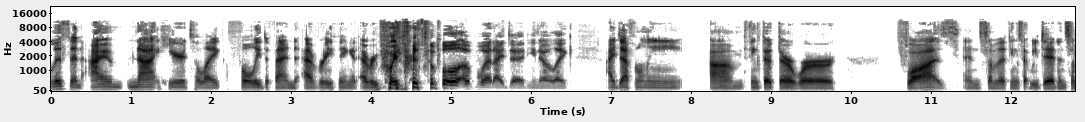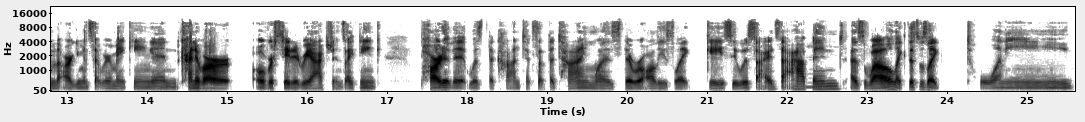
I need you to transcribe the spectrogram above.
listen, I am not here to like fully defend everything and every point principle of what I did. You know, like I definitely um think that there were flaws in some of the things that we did and some of the arguments that we were making and kind of our overstated reactions. I think part of it was the context at the time was there were all these like gay suicides that happened as well. Like this was like 20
